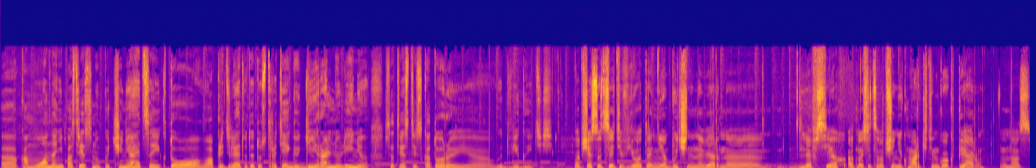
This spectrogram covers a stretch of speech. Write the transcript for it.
Э, кому она непосредственно подчиняется и кто определяет вот эту стратегию, генеральную линию, в соответствии с которой э, вы двигаетесь? Вообще соцсети в Йота необычны, наверное, для всех, относятся вообще не к маркетингу, а к пиару у нас.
